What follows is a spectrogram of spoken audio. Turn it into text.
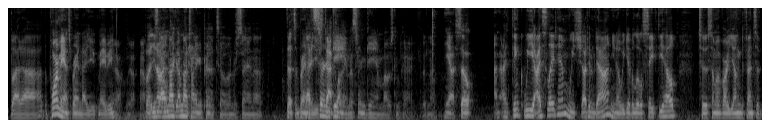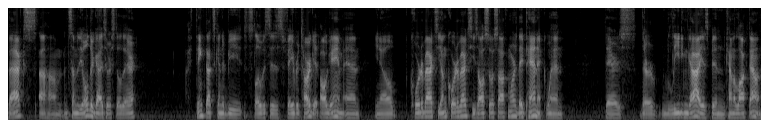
but uh, the poor man's Brandon Aiyuk, maybe. Yeah, yeah. yeah. But, you So know- I'm not. I'm not trying to compare the two. I'm just saying that That's a Brandon that Aiyuk certain game, line. that certain game, I was comparing, but no. Yeah, so I, I think we isolate him. We shut him down. You know, we give a little safety help to some of our young defensive backs um, and some of the older guys who are still there. I think that's going to be Slovis's favorite target all game. And you know, quarterbacks, young quarterbacks. He's also a sophomore. They panic when there's their leading guy has been kind of locked down.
